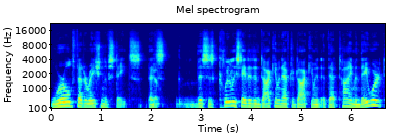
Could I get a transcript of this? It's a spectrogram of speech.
World Federation of States. That's yep. This is clearly stated in document after document at that time, and they weren't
